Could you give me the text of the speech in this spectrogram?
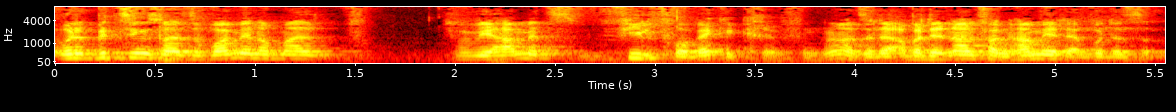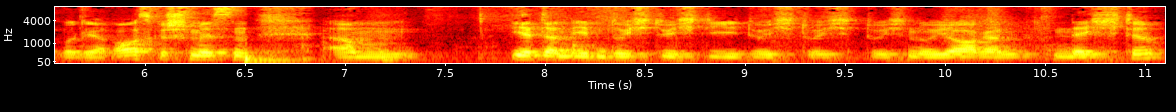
oder beziehungsweise wollen wir nochmal wir haben jetzt viel vorweggegriffen. Ne? Also der, aber den Anfang haben wir, der wurde, wurde ja rausgeschmissen. Ähm, ihr dann eben durch, durch die, durch, durch, durch New Yorker Nächte.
